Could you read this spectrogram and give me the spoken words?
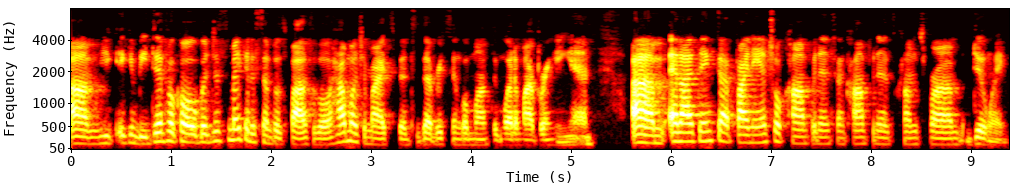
Um, you, it can be difficult, but just make it as simple as possible. How much are my expenses every single month, and what am I bringing in? Um, and I think that financial confidence and confidence comes from doing.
